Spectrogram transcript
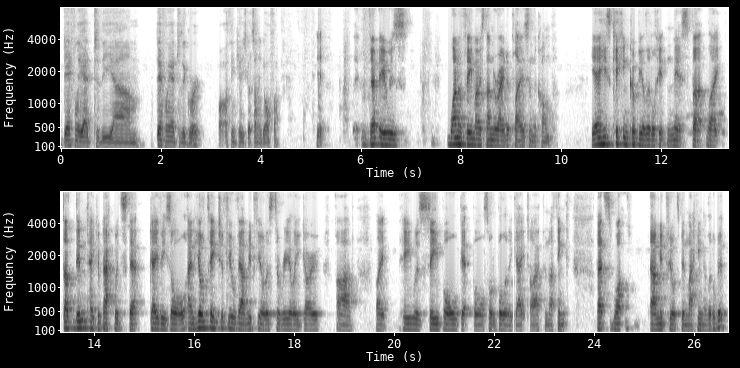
definitely add to the um definitely add to the group. I think he's got something to offer. Yeah, that he was one of the most underrated players in the comp. Yeah, his kicking could be a little hit and miss, but like didn't take a backward step, gave his all, and he'll teach a few of our midfielders to really go hard. Like he was see ball, get ball, sort of bullet a gate type, and I think that's what our midfield's been lacking a little bit.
